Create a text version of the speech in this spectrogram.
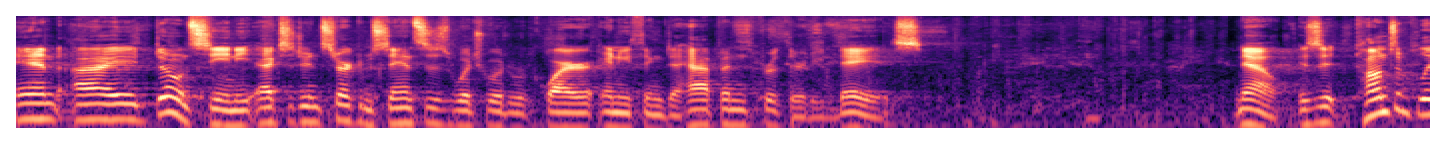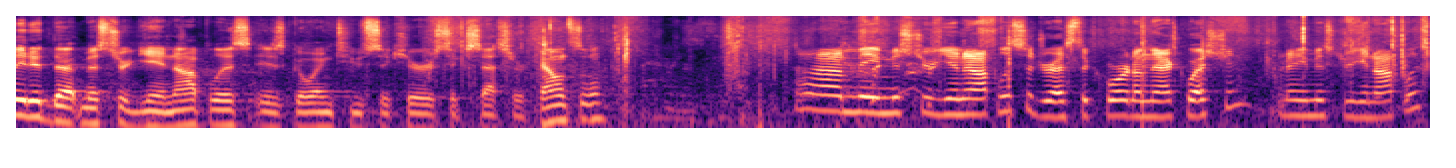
And I don't see any exigent circumstances which would require anything to happen for 30 days. Now, is it contemplated that Mr. Yiannopoulos is going to secure successor counsel? Uh, may Mr. Yiannopoulos address the court on that question? May Mr. Yiannopoulos?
